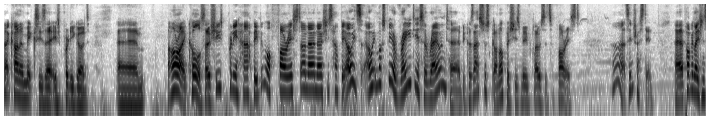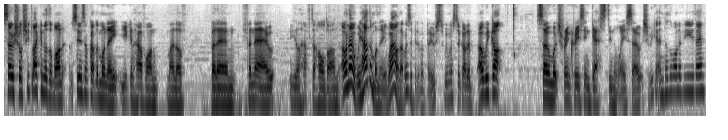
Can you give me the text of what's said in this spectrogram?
that kind of mix is uh, is pretty good. Um, all right, cool. So she's pretty happy. A bit more forest. Oh no, no, she's happy. Oh, it's oh, it must be a radius around her because that's just gone up as she's moved closer to forest. Oh, that's interesting. Uh, population social. She'd like another one. As soon as I've got the money, you can have one, my love. But um, for now, you'll have to hold on. Oh no, we had the money. Wow, that was a bit of a boost. We must have got a. Oh, we got so much for increasing guests, didn't we? So should we get another one of you then?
